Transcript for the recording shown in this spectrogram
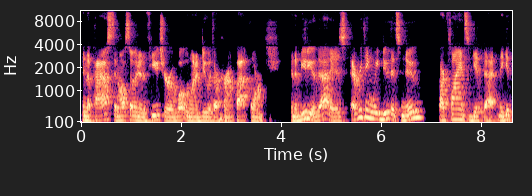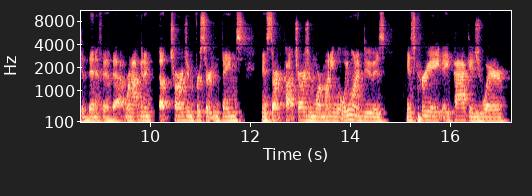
in the past and also into the future of what we want to do with our current platform. And the beauty of that is everything we do that's new, our clients get that and they get the benefit of that. We're not going to upcharge them for certain things and start charging more money. What we want to do is is create a package where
